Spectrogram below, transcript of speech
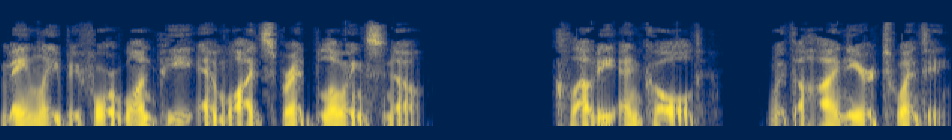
mainly before 1 p.m. widespread blowing snow. Cloudy and cold, with a high near 20.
